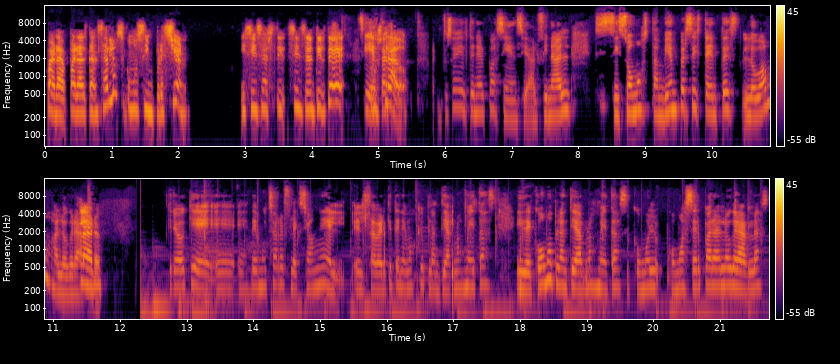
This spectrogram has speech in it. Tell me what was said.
para, para alcanzarlos como sin presión y sin, sin sentirte frustrado. Entonces, el tener paciencia, al final, si somos también persistentes, lo vamos a lograr. Claro. Creo que eh, es de mucha reflexión el, saber que tenemos que plantearnos metas y de cómo plantearnos metas y cómo, cómo hacer para lograrlas.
